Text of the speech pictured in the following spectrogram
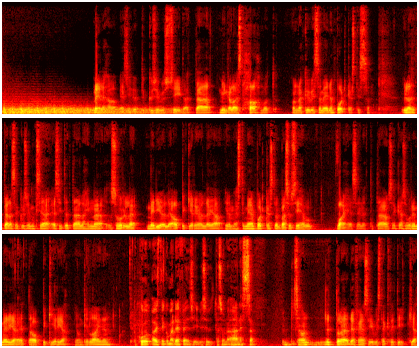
On esitetty kysymys siitä, että minkälaiset hahmot on näkyvissä meidän podcastissa. Yleensä tällaisia kysymyksiä esitetään lähinnä suurille medioille ja oppikirjoille ja ilmeisesti meidän podcast on päässyt siihen vaiheeseen, että tämä on sekä suuri media että oppikirja jonkinlainen. Aistinko mä defensiivisyyttä sun äänessä? Se on, nyt tulee defensiivistä kritiikkiä.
